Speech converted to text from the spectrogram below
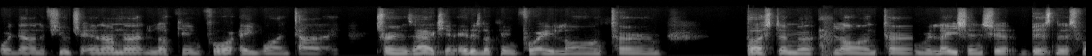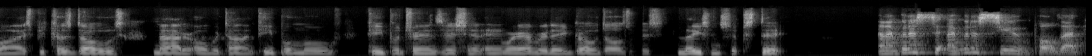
or down the future. And I'm not looking for a one time transaction, mm-hmm. it is looking for a long term customer, long term relationship, business wise, because those matter over time. People move, people transition, and wherever they go, those relationships stick. And I'm gonna I'm gonna assume, Paul, that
